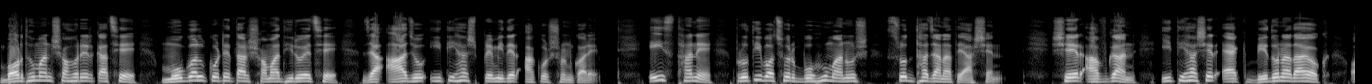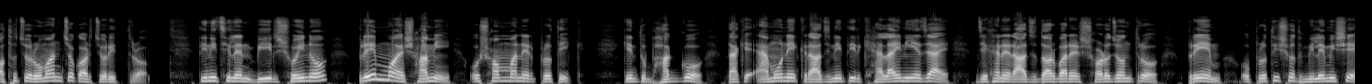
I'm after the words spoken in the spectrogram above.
বর্ধমান শহরের কাছে মোগল কোটে তার সমাধি রয়েছে, যা আজও ইতিহাস প্রেমীদের আকর্ষণ করে। এই স্থানে প্রতি বছর বহু মানুষ শ্রদ্ধা জানাতে আসেন। শের আফগান ইতিহাসের এক বেদনাদায়ক অথচ রোমাঞ্চকর চরিত্র। তিনি ছিলেন বীর সৈন্য, প্রেমময় স্বামী ও সম্মানের প্রতীক। কিন্তু ভাগ্য তাকে এমন এক রাজনীতির খেলায় নিয়ে যায় যেখানে রাজদরবারের ষড়যন্ত্র, প্রেম ও প্রতিশোধ মিলেমিশে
